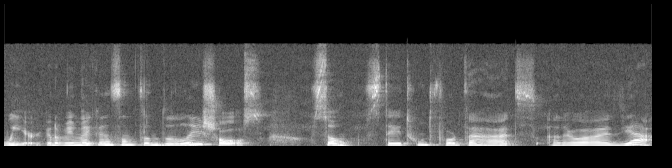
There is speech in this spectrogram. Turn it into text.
we are gonna be making something delicious. So stay tuned for that. Otherwise, yeah,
